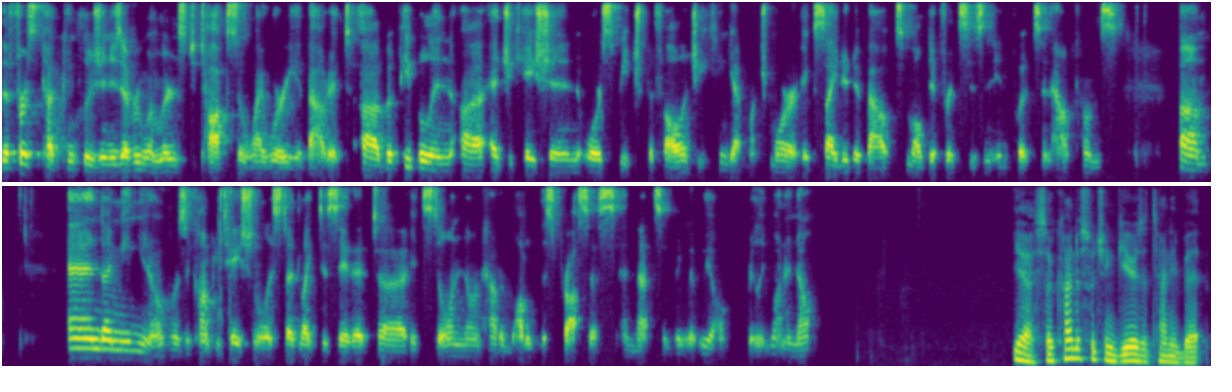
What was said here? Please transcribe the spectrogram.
the first cut conclusion is everyone learns to talk, so why worry about it? Uh, but people in uh, education or speech pathology can get much more excited about small differences in inputs and outcomes. Um, and I mean, you know, as a computationalist, I'd like to say that uh, it's still unknown how to model this process, and that's something that we all really want to know. Yeah, so kind of switching gears a tiny bit.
